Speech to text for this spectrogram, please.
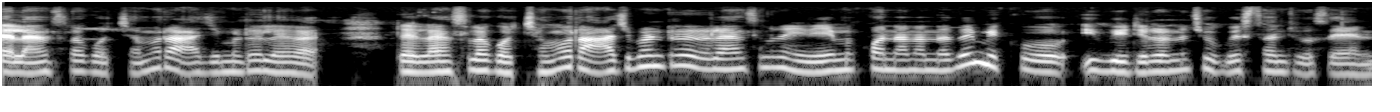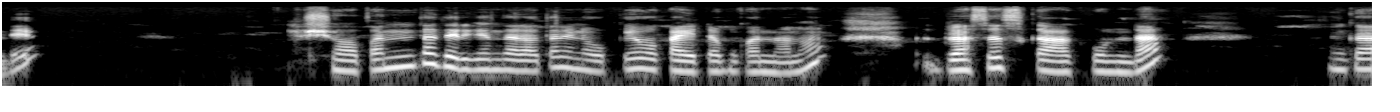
రిలయన్స్లోకి వచ్చాము రాజమండ్రి రిలయన్స్లోకి వచ్చాము. రాజమండ్రి రిలయన్స్లో నేనేమి కొన్నాను అన్నది మీకు ఈ వీడియోలోనే చూపిస్తాను చూసేయండి. షాప్ అంతా తిరిగిన తర్వాత నేను ఒకే ఒక ఐటెం కొన్నాను. డ్రెస్సెస్ కాకుండా. ఇంకా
